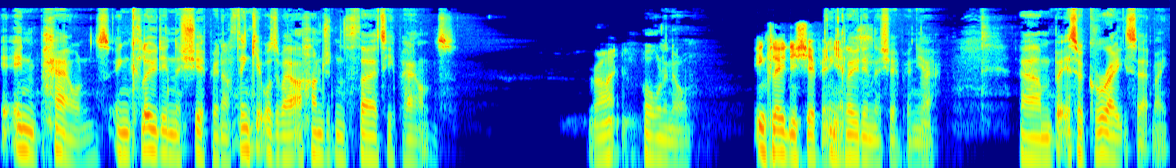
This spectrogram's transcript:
in pounds, including the shipping, I think it was about 130 pounds, Right, all in all, including shipping. yeah. including the shipping. Yeah. Um, but it's a great set, mate.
